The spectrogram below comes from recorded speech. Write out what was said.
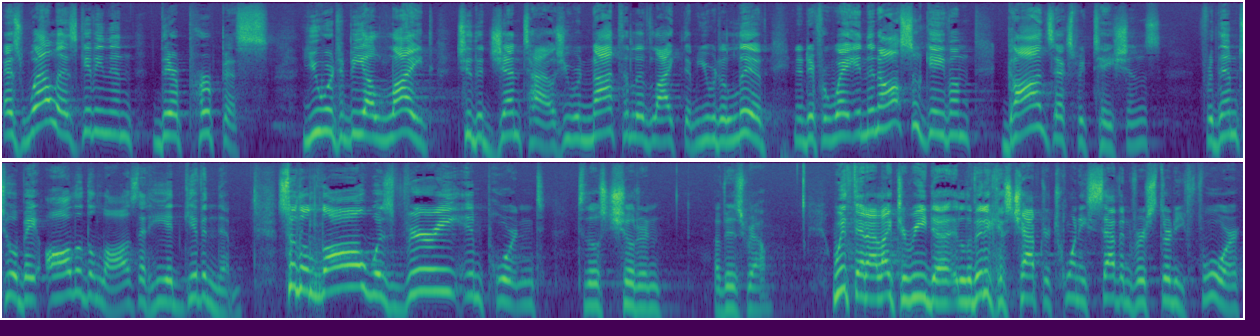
as well as giving them their purpose. You were to be a light to the Gentiles. You were not to live like them. You were to live in a different way. And then also gave them God's expectations for them to obey all of the laws that He had given them. So the law was very important to those children of Israel. With that, I'd like to read uh, Leviticus chapter 27, verse 34.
